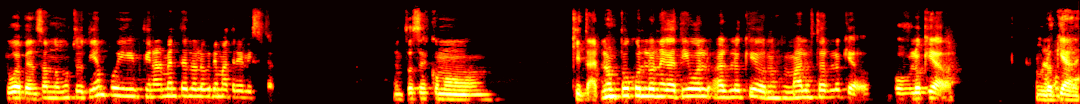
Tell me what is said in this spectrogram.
estuve pensando mucho tiempo y finalmente lo logré materializar. Entonces, como quitarle un poco lo negativo al, bloqueo, no es malo estar bloqueado o bloqueada. Bloqueada.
